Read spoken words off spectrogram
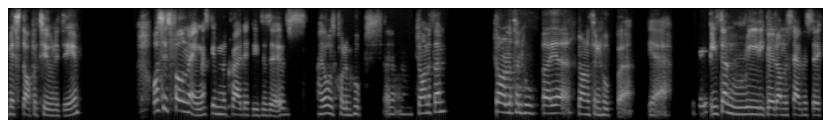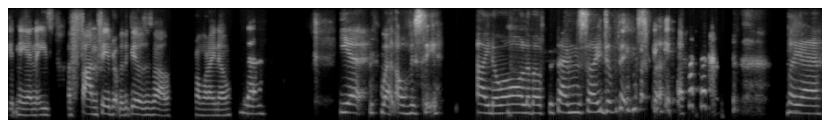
missed opportunity. What's his full name? Let's give him the credit he deserves. I always call him Hoops. I don't know. Jonathan? Jonathan Hooper, yeah. Jonathan Hooper. Yeah. Okay. He's done really good on the Sevens circuit, knee, and he's a fan favourite with the girls as well, from what I know. Yeah. Yeah, well, obviously, I know all about the sound side of things. But, but yeah,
